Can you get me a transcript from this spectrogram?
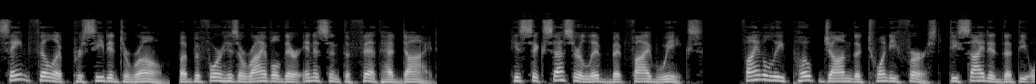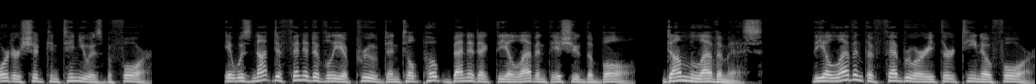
Saint Philip proceeded to Rome, but before his arrival there Innocent V had died. His successor lived but five weeks. Finally Pope John XXI, decided that the order should continue as before. It was not definitively approved until Pope Benedict XI issued the bull, Dum Levamus, the 11th of February 1304.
